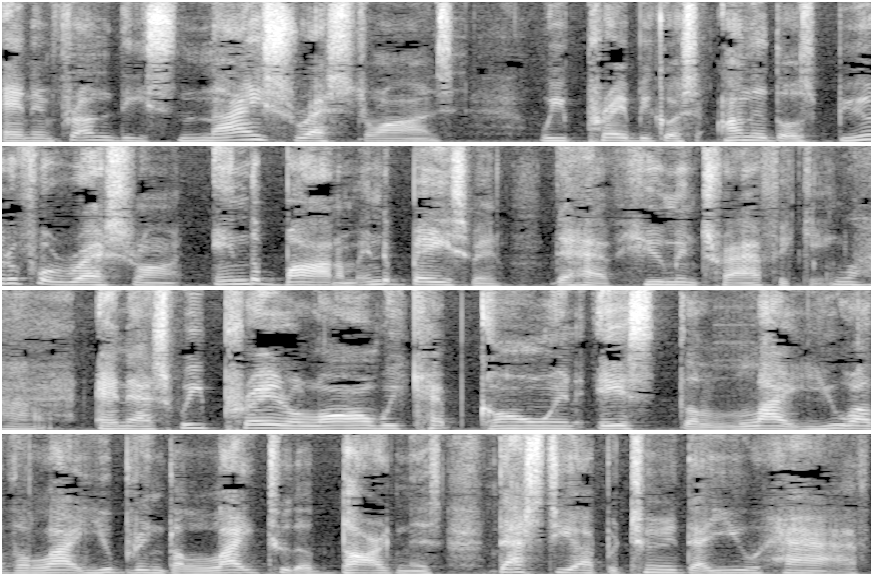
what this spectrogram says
and in front of these nice restaurants, we pray because under those beautiful restaurants in the bottom, in the basement, they have human trafficking. Wow. And as we prayed along, we kept going. It's the light. You are the light. You bring the light to the darkness. That's the opportunity that you have,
